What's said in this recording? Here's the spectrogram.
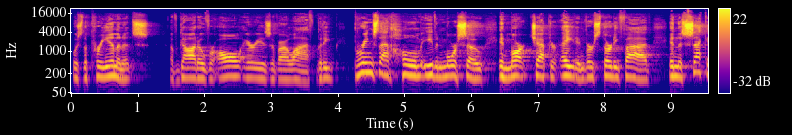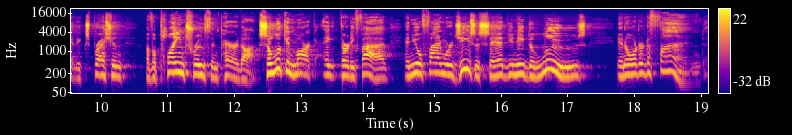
was the preeminence of God over all areas of our life. But he brings that home even more so in Mark chapter 8 and verse 35 in the second expression of a plain truth and paradox. So look in Mark 8:35 and you'll find where Jesus said you need to lose in order to find.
